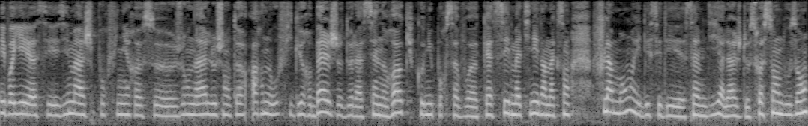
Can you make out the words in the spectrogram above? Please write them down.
Et voyez euh, ces images pour finir euh, ce journal. Le chanteur Arnaud, figure belge de la scène rock, connu pour sa voix cassée, matinée d'un accent flamand, est décédé samedi à l'âge de 72 ans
